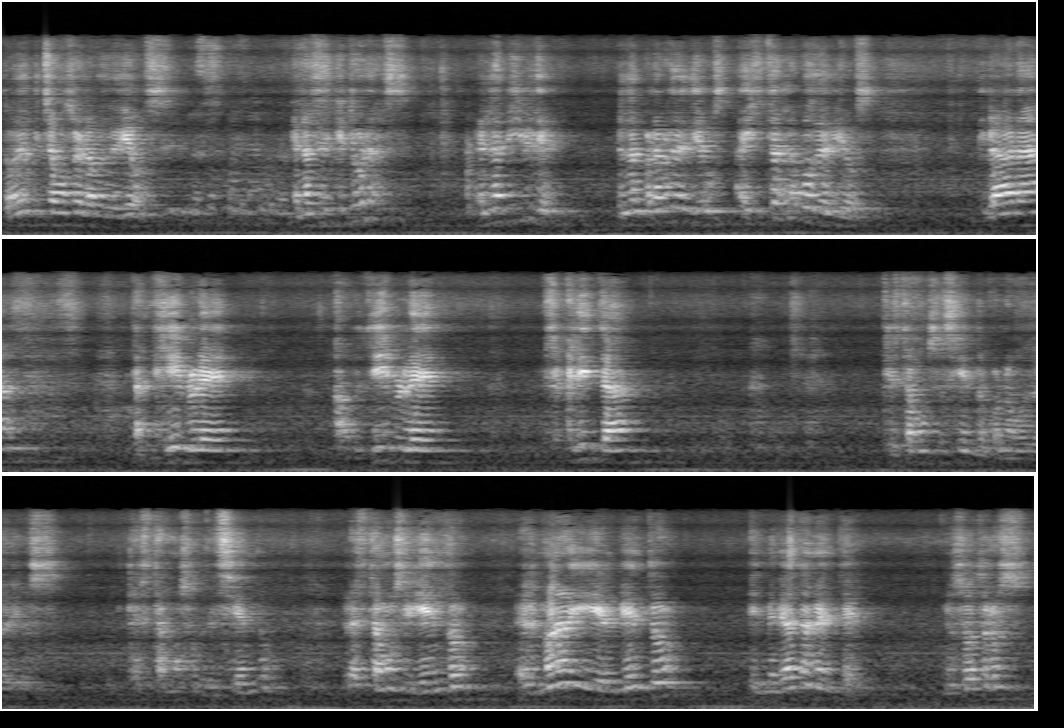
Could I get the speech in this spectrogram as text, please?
¿Dónde escuchamos hoy la voz de Dios? En las Escrituras, en la Biblia, en la palabra de Dios. Ahí está la voz de Dios. Clara, tangible, audible, escrita. ¿Qué estamos haciendo con la voz de Dios? ¿La estamos obedeciendo? ¿La estamos siguiendo? El mar y el viento, inmediatamente. Nosotros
